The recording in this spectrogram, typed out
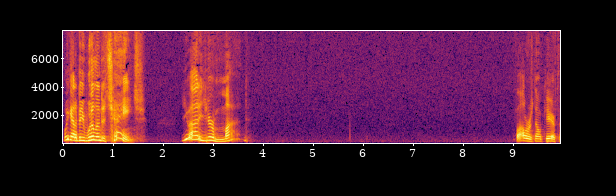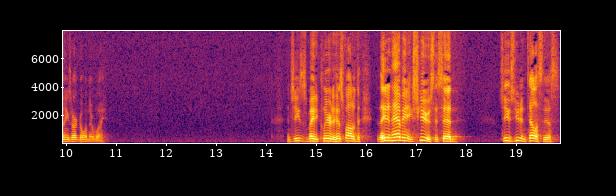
We got to be willing to change. You out of your mind? Followers don't care if things aren't going their way. And Jesus made it clear to his followers. That they didn't have any excuse They said, Jesus, you didn't tell us this.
